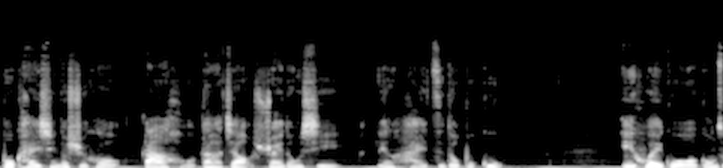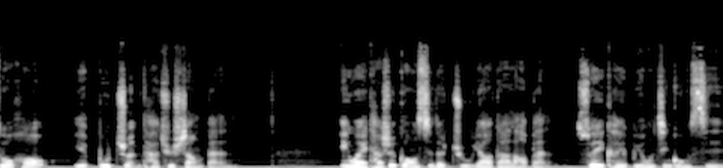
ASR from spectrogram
不开心的时候大吼大叫、摔东西，连孩子都不顾。一回国工作后，也不准她去上班，因为他是公司的主要大老板，所以可以不用进公司。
